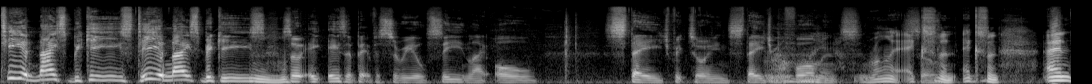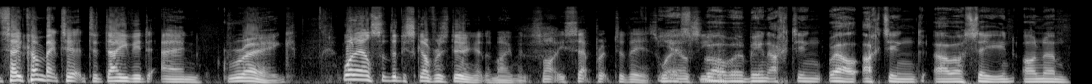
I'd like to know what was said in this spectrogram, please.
tea and nice bickies, tea and nice bickies. Mm-hmm. So it is a bit of a surreal scene, like old stage Victorian stage performance. Right, So- excellent, excellent. And so, come back to, to David and Greg. What else are the Discoverers doing at the moment? Slightly separate to this. What else? Are you well, doing? we've been acting, well, acting our scene on um,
